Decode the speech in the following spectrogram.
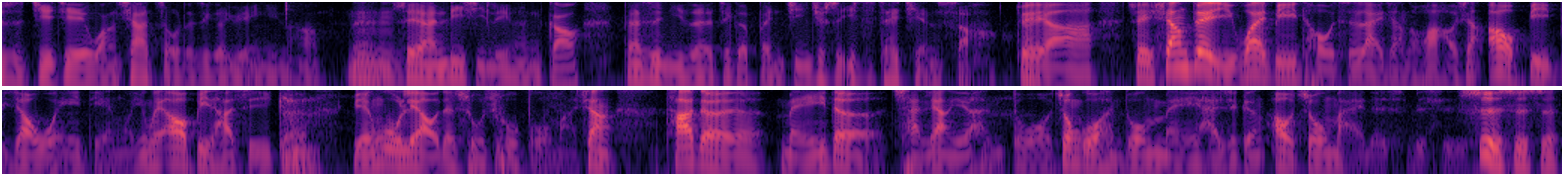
是节节往下走的这个原因哈。嗯，虽然利息率很高，但是你的这个本金就是一直在减少。对啊，所以相对以外币投资来讲的话，好像澳币比较稳一点哦，因为澳币它是一个原物料的输出国嘛。像它的煤的产量也很多。中国很多煤还是跟澳洲买的，是不是？是是是。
